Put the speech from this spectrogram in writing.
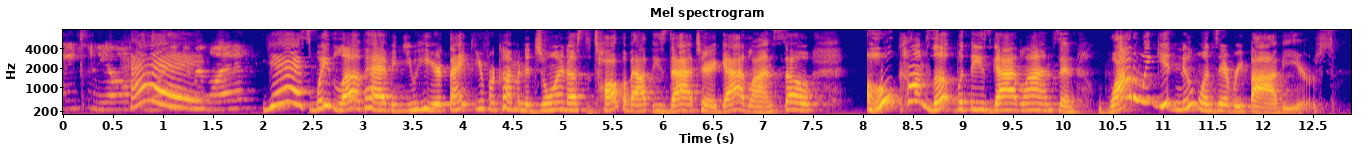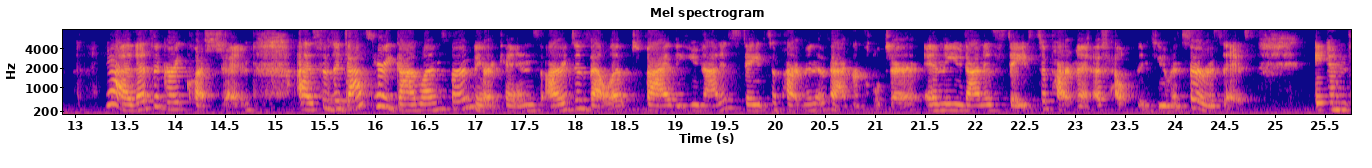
hey Tennille. Good Hey. everyone. Yes, we love having you here. Thank you for coming to join us to talk about these dietary guidelines. So, who comes up with these guidelines and why do we get new ones every five years? Yeah, that's a great question. Uh, so, the dietary guidelines for Americans are developed by the United States Department of Agriculture and the United States Department of Health and Human Services. And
